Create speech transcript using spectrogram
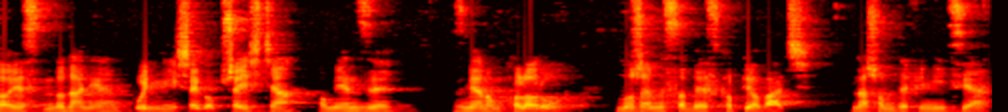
to jest dodanie płynniejszego przejścia pomiędzy zmianą koloru. Możemy sobie skopiować naszą definicję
